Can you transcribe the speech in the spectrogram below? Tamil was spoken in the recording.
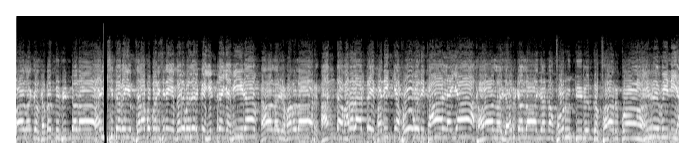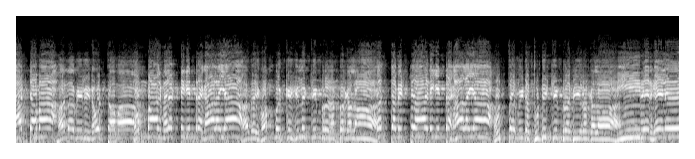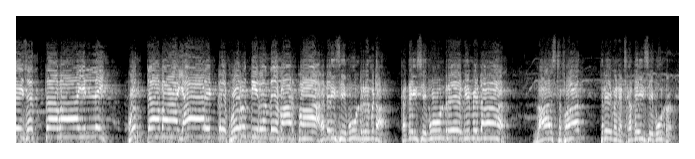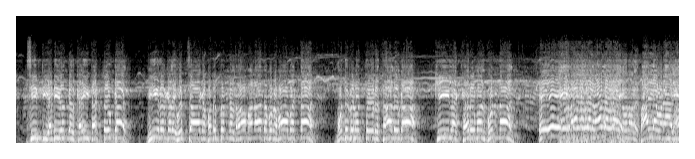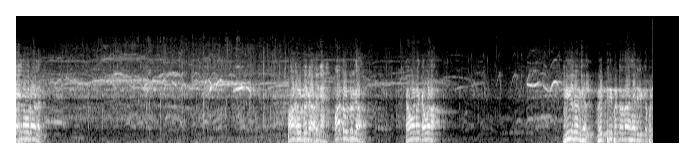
காலங்கள் கடந்து விட்டன பரிசு தொகையும் சிறப்பு பரிசினையும் பெறுவதற்கு இன்றைய வீரம். நாளைய வரலாறு. அந்த வரலாற்றை பதிக்க போவது காலையா? கால அருகலா என பொறுத்திருந்து பார்ப்போம் இருவிழி ஆட்டமா? பலவிழி நோட்டமா? கொம்பால் மிரட்டுகின்ற காளையா அதை வம்புக்கு இழுக்கின்ற நண்பர்களா? சொத்தமிட்டு ஆடுகின்ற காளையா முத்தமிட துடிக்கின்ற வீரர்களா? வீரர்களே சத்தமா இல்லை. யார் என்று பொறுத்திருந்து பார்ப்பார். கடைசி மூன்று நிமிடம். கடைசி மூன்று நிமிடம். லாஸ்ட் ஃபார் த்ரீ மினிட்ஸ் கடைசி மூன்று. சீட்டி அடியுங்கள் கை தட்டுங்கள். வீரர்களை உற்சாகப்படுத்துங்கள். ராமநாதபுரம் மாவட்டம் முதுகுளத்தூர் தாலுகா கீழ கருமல் முன்னாள். வால்ல ஒரு ஆளு, ஒரு ஆளு. மாட்ட விட்டுருக்க மாட்ட விட்டுருக்க கவனம் கவனம். வீரர்கள் வெற்றி பெற்றதாக அறிவிக்கப்பட்ட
